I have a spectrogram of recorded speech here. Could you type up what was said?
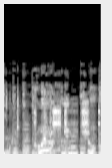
Class teacher.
